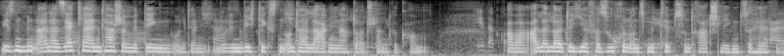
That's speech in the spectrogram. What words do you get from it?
Wir sind mit einer sehr kleinen Tasche mit Dingen und den, nur den wichtigsten Unterlagen nach Deutschland gekommen. Aber alle Leute hier versuchen uns mit Tipps und Ratschlägen zu helfen.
